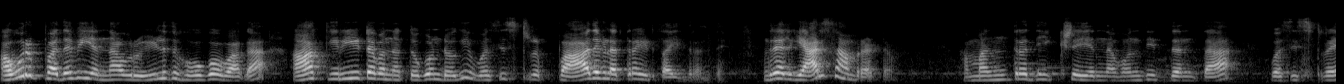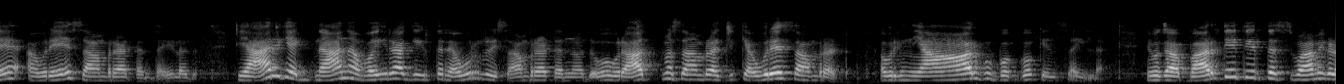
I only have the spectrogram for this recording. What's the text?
ಅವ್ರ ಪದವಿಯನ್ನ ಅವರು ಇಳಿದು ಹೋಗೋವಾಗ ಆ ಕಿರೀಟವನ್ನ ತಗೊಂಡೋಗಿ ವಸಿಷ್ಠರ ಪಾದಗಳ ಹತ್ರ ಇಡ್ತಾ ಇದ್ರಂತೆ. ಅಂದ್ರೆ ಅಲ್ಲಿ ಯಾರು ಸಾಮ್ರಾಟ? ಮಂತ್ರ ದೀಕ್ಷೆಯನ್ನ ಹೊಂದಿದ್ದಂತ ವಸಿಷ್ಠರೇ, ಅವರೇ ಸಾಮ್ರಾಟ್ ಅಂತ ಹೇಳೋದು. ಯಾರಿಗೆ ಜ್ಞಾನ, ವೈರಾಗ್ಯ ಇರ್ತಾರೆ ಅವ್ರಿ ಸಾಮ್ರಾಟ್ ಅನ್ನೋದು. ಅವ್ರ ಆತ್ಮ ಸಾಮ್ರಾಜ್ಯಕ್ಕೆ ಅವರೇ ಸಾಮ್ರಾಟ್. ಅವ್ರಿನ್ ಯಾರಿಗೂ ಬಗ್ಗೋ ಕೆಲಸ ಇಲ್ಲ. ಇವಾಗ ಭಾರತೀಯ ತೀರ್ಥ ಸ್ವಾಮಿಗಳ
